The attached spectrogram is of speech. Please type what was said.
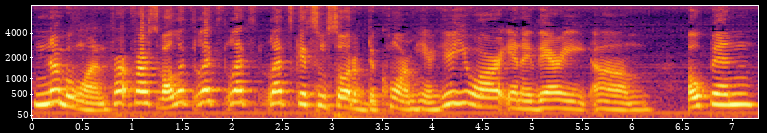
Number one, first of all, let's let's let's let's get some sort of decorum here. Here you are in a very um, open,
